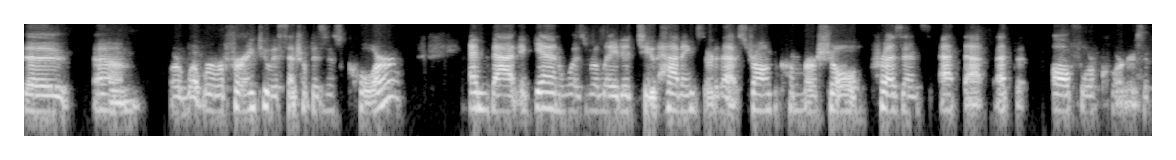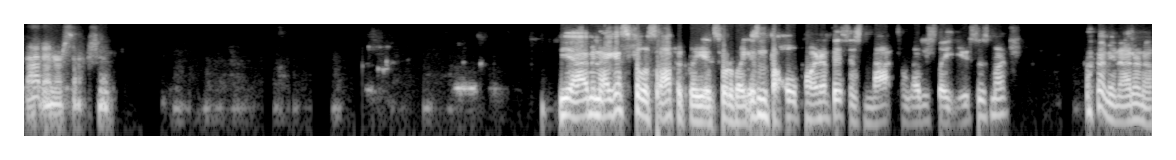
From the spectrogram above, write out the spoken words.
the, um, or what we're referring to as Central Business Core. And that again was related to having sort of that strong commercial presence at that, at the, all four corners of that intersection. Yeah, I mean, I guess philosophically, it's sort of like, isn't the whole point of this is not to legislate use as much? I mean, I don't know.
